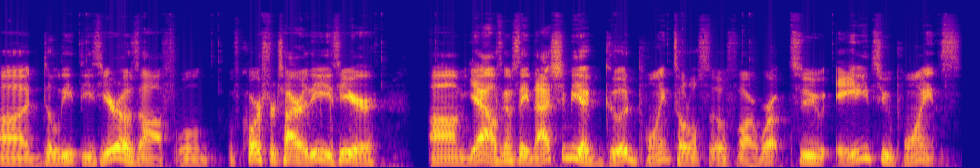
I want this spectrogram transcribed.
uh, delete these heroes off. We'll, of course, retire these here. Um, yeah, I was going to say that should be a good point total so far. We're up to 82 points.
